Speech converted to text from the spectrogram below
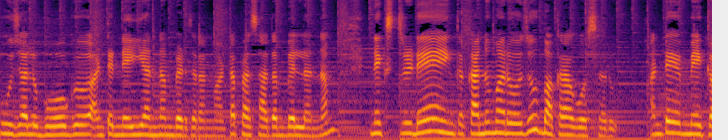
పూజలు భోగు అంటే నెయ్యి అన్నం పెడతారనమాట ప్రసాదం బెల్లన్నం. నెక్స్ట్ డే ఇంకా కనుమ రోజు బకరా కోస్తారు. అంటే మేక.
